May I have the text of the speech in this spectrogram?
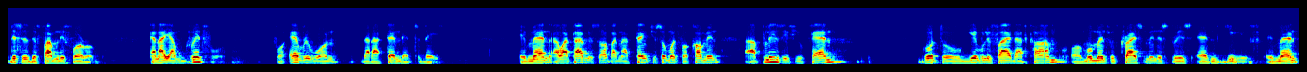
This is the family forum. And I am grateful for everyone that attended today. Amen. Our time is up, and I thank you so much for coming. Uh, please, if you can, go to givelify.com or Moments with Christ Ministries and give. Amen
